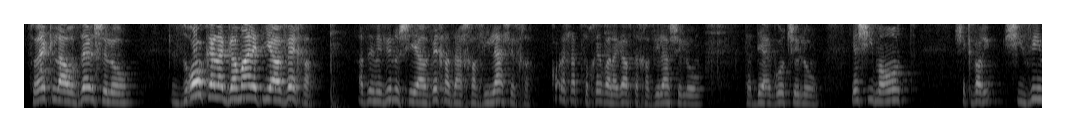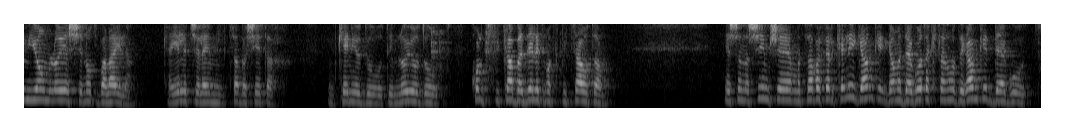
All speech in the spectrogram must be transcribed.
צועק לעוזר שלו, זרוק על הגמל את יהבך. אז הם הבינו שיהבך זה החבילה שלך. כל אחד סוחב על הגב את החבילה שלו, את הדאגות שלו. יש אימהות שכבר 70 יום לא ישנות בלילה, כי הילד שלהם נמצא בשטח. הן כן יודעות, הן לא יודעות. כל דפיקה בדלת מקפיצה אותם. יש אנשים שהמצב הכלכלי גם כן, גם הדאגות הקטנות זה גם כן דאגות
